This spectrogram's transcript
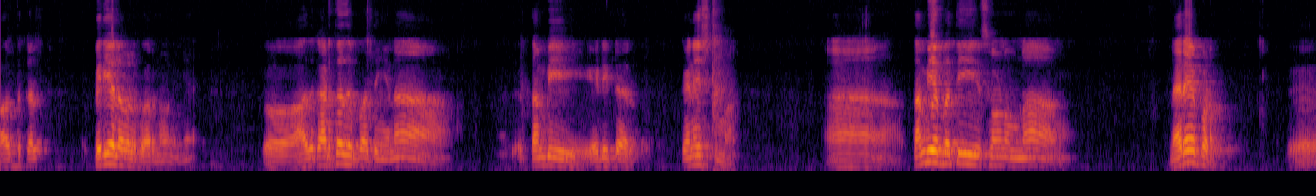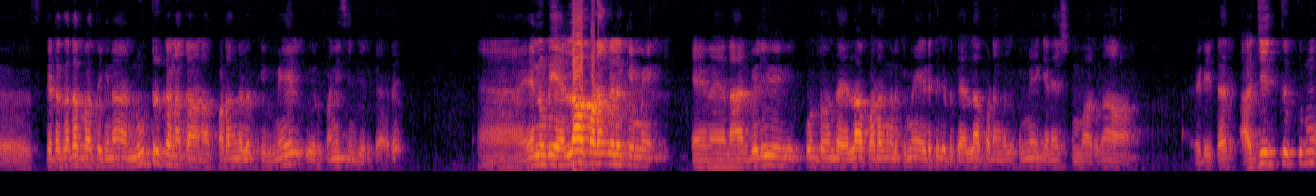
வாழ்த்துக்கள். பெரிய லெவலுக்கு வரணும் நீங்கள் ஸோ அதுக்கு அடுத்தது பார்த்தீங்கன்னா தம்பி எடிட்டர் கணேஷ்குமார் தம்பியை பற்றி சொல்லணும்னா நிறைய படம். கிட்டத்தட்ட பார்த்தீங்கன்னா நூற்றுக்கணக்கான படங்களுக்கு மேல் இவர் பணி செஞ்சுருக்காரு. என்னுடைய எல்லா படங்களுக்குமே நான் வெளியே கொண்டு வந்த எல்லா படங்களுக்குமே எடுத்துக்கிட்டு இருக்க எல்லா படங்களுக்குமே கணேஷ்குமார் தான் எடிட்டர் அஜித்துக்கும்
